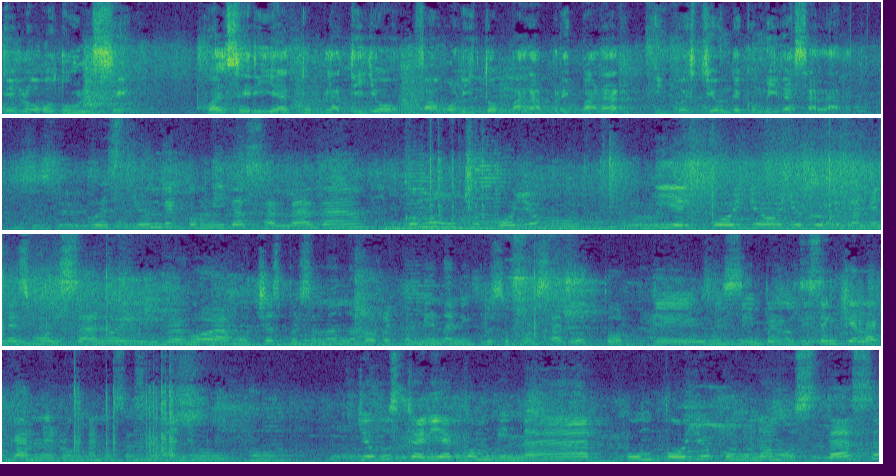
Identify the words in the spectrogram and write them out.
de lo dulce, ¿cuál sería tu platillo favorito para preparar en cuestión de comida salada? Cuestión de comida salada, como mucho pollo y el pollo yo creo que también es muy sano y luego a muchas personas nos lo recomiendan incluso por salud porque pues siempre nos dicen que la carne roja nos hace daño. Yo buscaría combinar un pollo con una mostaza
